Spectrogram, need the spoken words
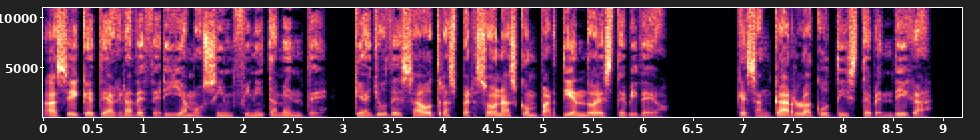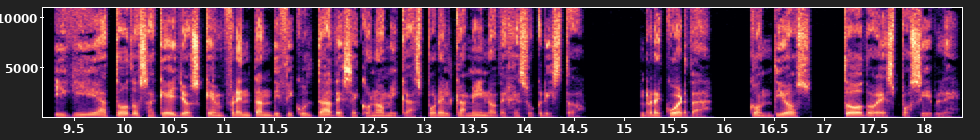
Así que te agradeceríamos infinitamente que ayudes a otras personas compartiendo este video. Que San Carlo Acutis te bendiga y guíe a todos aquellos que enfrentan dificultades económicas por el camino de Jesucristo. Recuerda, con Dios todo es posible.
